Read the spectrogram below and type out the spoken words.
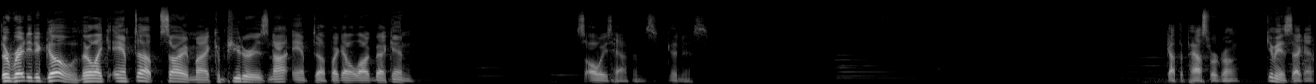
they're ready to go. They're like amped up. Sorry, my computer is not amped up. I got to log back in. This always happens. Goodness. Got the password wrong. Give me a second.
